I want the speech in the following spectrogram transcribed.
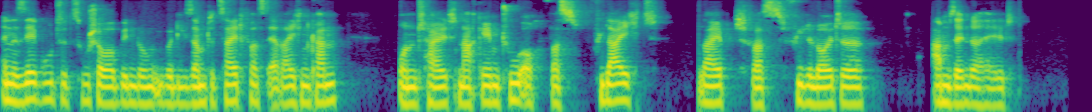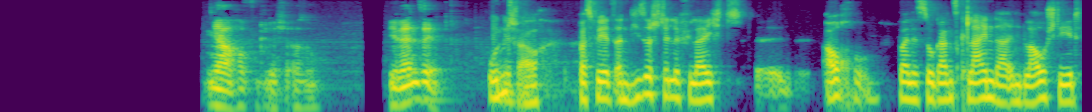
eine sehr gute Zuschauerbindung über die gesamte Zeit fast erreichen kann und halt nach Game 2 auch was vielleicht bleibt, was viele Leute am Sender hält. Ja, hoffentlich. Also, wir werden sehen. Und ich auch. was wir jetzt an dieser Stelle vielleicht äh, auch, weil es so ganz klein da in Blau steht,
